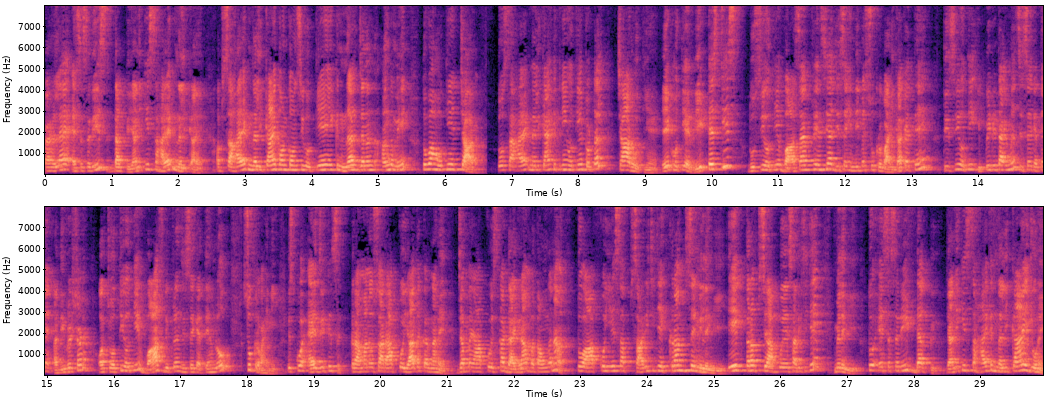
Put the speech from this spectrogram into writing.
पहला है एसेसरीज डक्ट यानी कि सहायक नलिकाएँ। अब सहायक नलिकाएँ कौन कौन सी होती हैं? एक नर जनन अंग में तो वह होती हैं चार। तो सहायक नलिकाएँ कितनी होती हैं? टोटल चार होती हैं। एक होती है रीड टेस्टिस, दूसरी होती है बासा फ्रेंसिया जिसे हिंदी में शुक्रवाहिका कहते हैं। तीसरी होती है इपिडिटाइमस जिसे कहते हैं अधिवेशन। और चौथी होती है वास डिफरेंस जिसे कहते हैं हम लोग शुक्रवाहिनी। इसको एज इट इज़ क्रमानुसार आपको याद करना है। जब मैं आपको इसका डायग्राम बताऊँगा ना तो आपको ये सब सारी चीज़ें क्रम से मिलेंगी। एक तरफ़ से आपको ये सारी चीज़ें मिलेंगी। तो एसेसरी डक्ट यानी कि सहायक नलिकाएँ जो है,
